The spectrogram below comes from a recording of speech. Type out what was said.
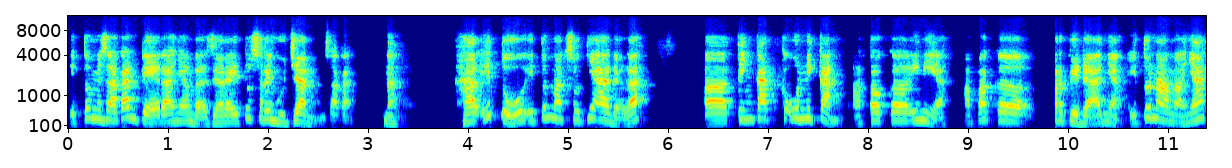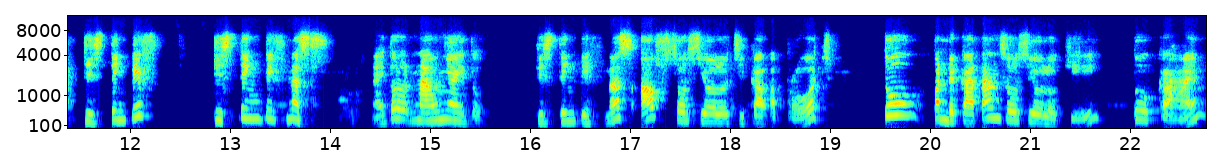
itu misalkan daerahnya Mbak Zara itu sering hujan misalkan. Nah, hal itu itu maksudnya adalah eh, tingkat keunikan atau ke ini ya, apa ke perbedaannya. Itu namanya distinctive distinctiveness. Nah, itu noun-nya itu. Distinctiveness of sociological approach to pendekatan sosiologi to crime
